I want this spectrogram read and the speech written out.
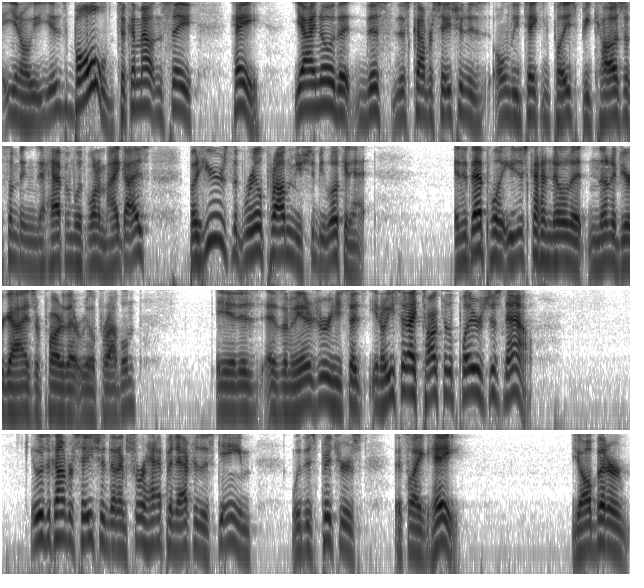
you know, it's bold to come out and say, "Hey, yeah, I know that this this conversation is only taking place because of something that happened with one of my guys, but here's the real problem you should be looking at." And at that point, you just got to know that none of your guys are part of that real problem it is as a manager, he says, you know, he said I talked to the players just now. It was a conversation that I'm sure happened after this game with his pitchers. That's like, hey, y'all better,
